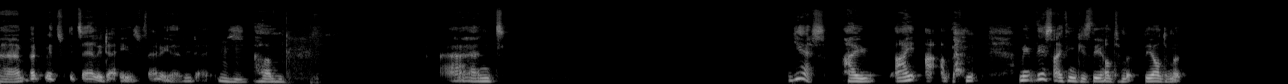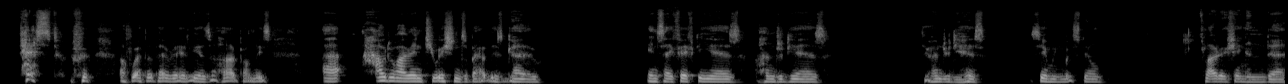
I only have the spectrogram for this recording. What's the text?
Uh, but it's, it's early days, very early days. Mm-hmm. Um, and yes, I, I, I, I mean, this I think is the ultimate, the ultimate test of whether there really is a hard problem. Is uh, how do our intuitions about this go in say 50 years, 100 years, 200 years, assuming we're still flourishing and uh,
